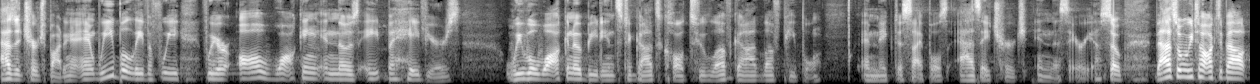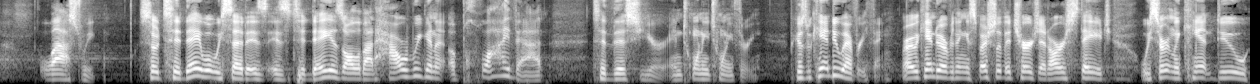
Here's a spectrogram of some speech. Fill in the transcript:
as a church body. And we believe if we if we are all walking in those eight behaviors, we will walk in obedience to God's call to love God, love people, and make disciples as a church in this area. So that's what we talked about last week. So today, what we said is, is today is all about how are we going to apply that to this year in 2023 because we can't do everything, right? We can't do everything, especially the church at our stage. We certainly can't do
